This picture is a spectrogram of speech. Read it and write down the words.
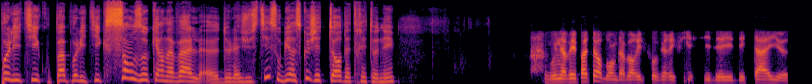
politiques ou pas politiques sans aucun aval de la justice. Ou bien est-ce que j'ai tort d'être étonné vous n'avez pas tort. Bon, d'abord, il faut vérifier si les détails euh,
